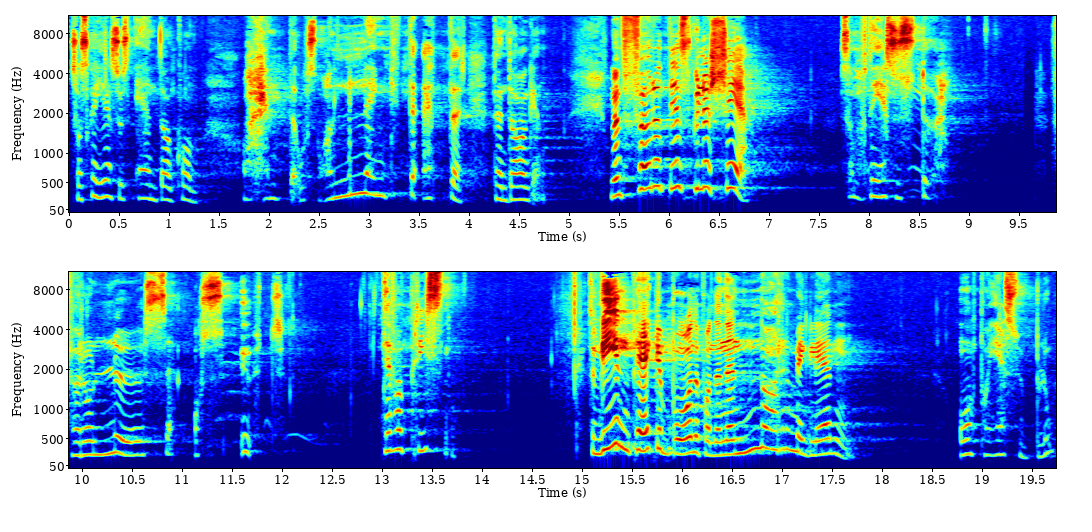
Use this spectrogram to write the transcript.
Så skal Jesus en dag komme og hente oss, og han lengter etter den dagen. Men for at det skulle skje, så måtte Jesus dø. For å løse oss ut. Det var prisen. Så Vinen peker både på den enorme gleden og på Jesu blod.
